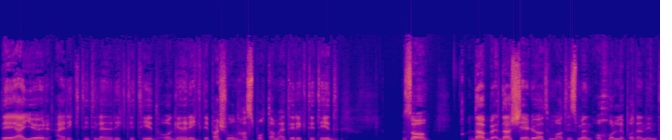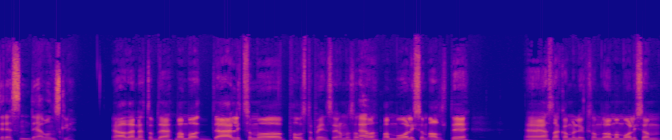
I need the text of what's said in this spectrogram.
det jeg gjør, er riktig til en riktig tid, og en Mm. riktig person har spotta meg til riktig tid. Så da, da skjer det jo automatisk, men å holde på den interessen, det er vanskelig. Ja, det er nettopp det. Man må, det er litt som å poste på Instagram og sånn Ja. Man må liksom alltid Jeg snakka med Lukas om det òg. Man må liksom,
